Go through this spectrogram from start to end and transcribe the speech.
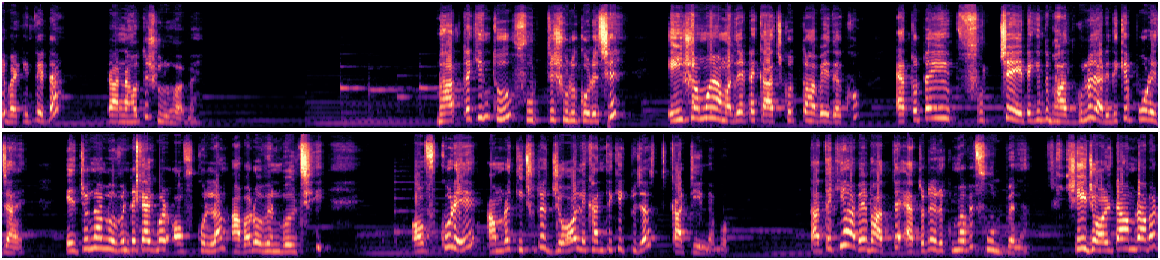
এবার কিন্তু এটা রান্না হতে শুরু হবে। ভাতটা কিন্তু ফুটতে শুরু করেছে। এই সময় আমাদের একটা কাজ করতে হবে দেখো, এতটাই ফুটছে, এটা কিন্তু ভাতগুলো চারিদিকে পড়ে যায়। এর জন্য আমি ওভেনটাকে একবার অফ করলাম, আবার ওভেন বলছি। অফ করে আমরা কিছুটা জল এখান থেকে একটু জাস্ট কাটিয়ে নেব। তাতে কি হবে? ভাতটা এতটা এরকম ভাবে ফুটবে না। সেই জলটা আমরা আবার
